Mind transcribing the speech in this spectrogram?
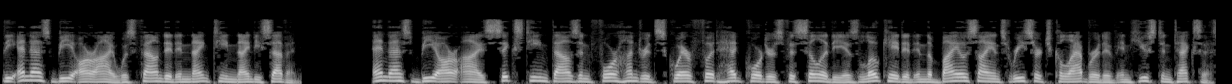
The NSBRI was founded in 1997. NSBRI's 16,400 square foot headquarters facility is located in the Bioscience Research Collaborative in Houston, Texas.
